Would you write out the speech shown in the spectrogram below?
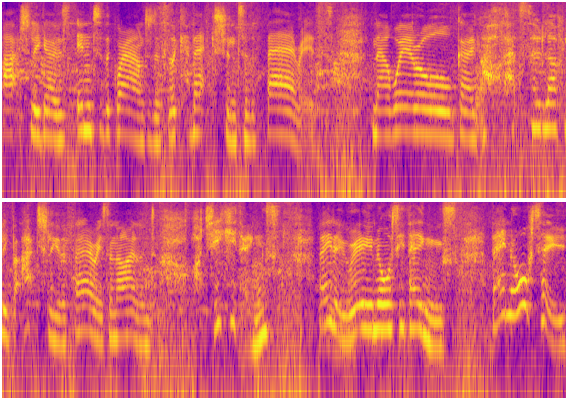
actually goes into the ground and is the connection to the fairies. Now we're all going, oh, that's so lovely, but actually the fairies in Ireland are cheeky things. They do really naughty things. They're naughty.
